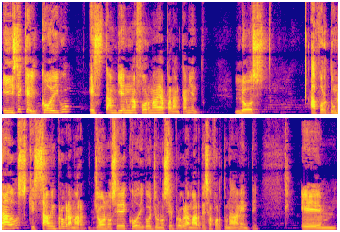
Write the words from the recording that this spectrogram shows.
Y dice que el código es también una forma de apalancamiento. Los afortunados que saben programar, yo no sé de código, yo no sé programar desafortunadamente, em,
